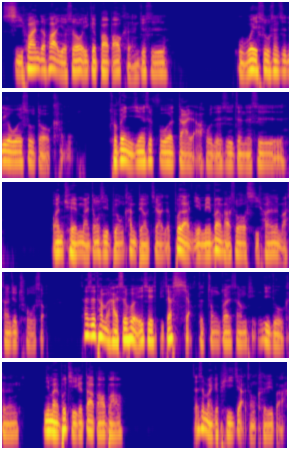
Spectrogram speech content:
喜欢的话，有时候一个包包可能就是五位数甚至六位数都有可能，除非你今天是富二代啦，或者是真的是完全买东西不用看标价的，不然也没办法说喜欢的马上就出手。但是他们还是会有一些比较小的终端商品，例如可能你买不起一个大包包，但是买个皮夹总可以吧？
